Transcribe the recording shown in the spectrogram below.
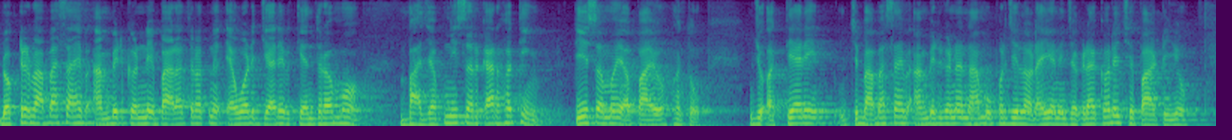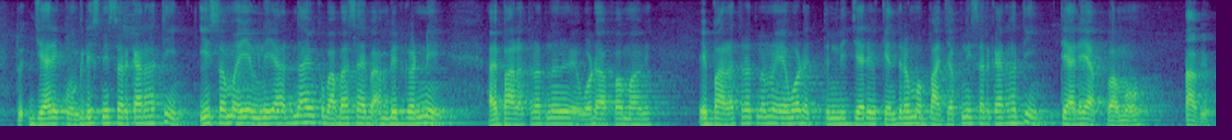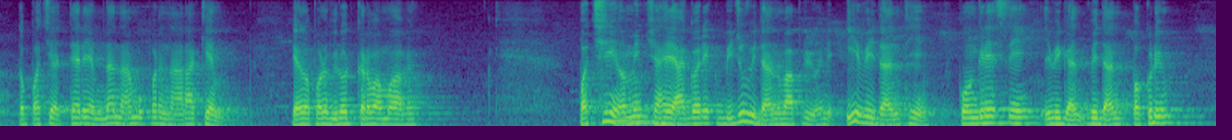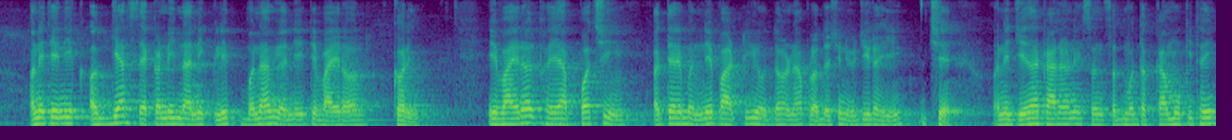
ડૉક્ટર બાબા સાહેબ આંબેડકરને ભારત રત્ન એવોર્ડ જ્યારે કેન્દ્રમાં ભાજપની સરકાર હતી તે સમય અપાયો હતો. જો અત્યારે જે બાબા સાહેબ આંબેડકરના નામ ઉપર જે લડાઈ અને ઝઘડા કરે છે પાર્ટીઓ, તો જ્યારે કોંગ્રેસની સરકાર હતી, એ સમયે એમને યાદ ના આવ્યું કે બાબા સાહેબ આંબેડકરને આ ભારત રત્નનો એવોર્ડ આપવામાં આવે. એ ભારત રત્નનો એવોર્ડ તેમની જ્યારે કેન્દ્રમાં ભાજપની સરકાર હતી, ત્યારે આપવામાં આવ્યો. તો પછી અત્યારે એમના નામ ઉપર નારા કેમ? એનો પણ વિરોધ કરવામાં આવ્યો. પછી અમિત શાહે આગળ એક બીજું વિધાન વાપર્યું અને એ વિધાનથી કોંગ્રેસે એ વિધાન પકડ્યું અને તેની એક અગિયાર સેકન્ડની નાની ક્લિપ બનાવી અને તે વાયરલ કરી. એ વાયરલ થયા પછી અત્યારે બંને પાર્ટીઓ ધરણા પ્રદર્શન યોજી રહી છે અને જેના કારણે સંસદમાં ધક્કામુક્કી થઈ,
